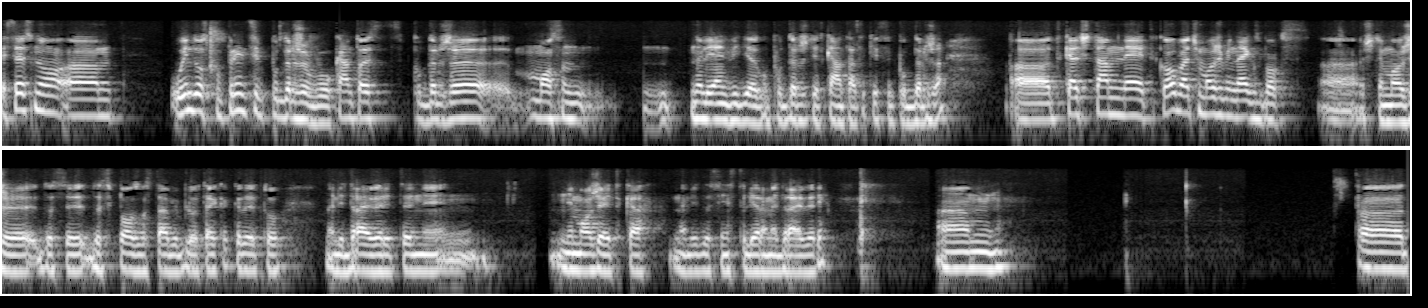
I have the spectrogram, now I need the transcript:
Естествено, Windows по принцип поддържа вулкан, т.е. поддържа Mosan, нали, Nvidia го поддържа и така нататък и се поддържа. А, така че там не е такова, обаче може би на Xbox а, ще може да се, да се ползва с тази библиотека, където нали, драйверите не, не може и така нали, да се инсталираме драйвери. Ам, а,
